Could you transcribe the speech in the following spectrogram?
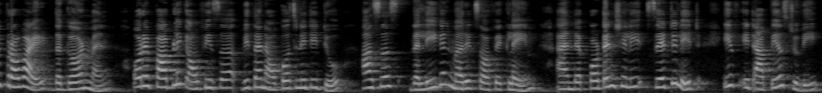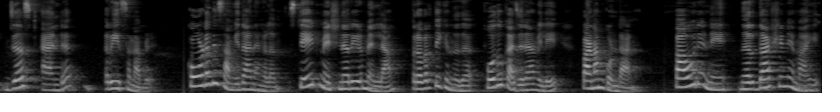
to provide the government or a public officer with an opportunity to assess the legal merits of a claim and potentially settle it if it appears to be just and reasonable. കോടതി സംവിധാനങ്ങളും സ്റ്റേറ്റ് മെഷീനറികളുമെല്ലാം പ്രവർത്തിക്കുന്നത് പൊതു ഖജനാവിലെ പണം കൊണ്ടാണ്. പൗരനെ നിർദാക്ഷിണ്യമായി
